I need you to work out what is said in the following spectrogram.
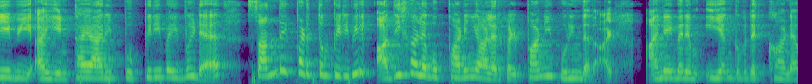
டிவிஐயின் தயாரிப்பு பிரிவை விட சந்தைப்படுத்தும் பிரிவில் அதிகளவு பணியாளர்கள் பணிபுரிந்ததால் அனைவரும் இயங்குவதற்கான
